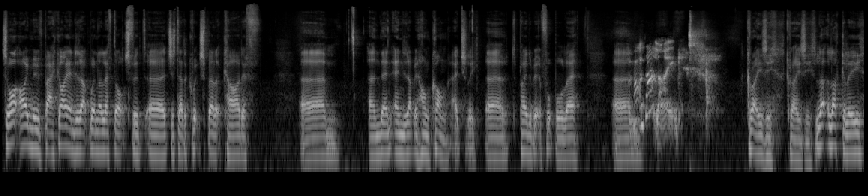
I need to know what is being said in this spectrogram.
so I, I, moved back. I ended up when I left Oxford, uh, just had a quick spell at Cardiff, um, and then ended up in Hong Kong actually. Uh, played a bit of football there. Um, what was that like? Crazy, crazy. L- luckily,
